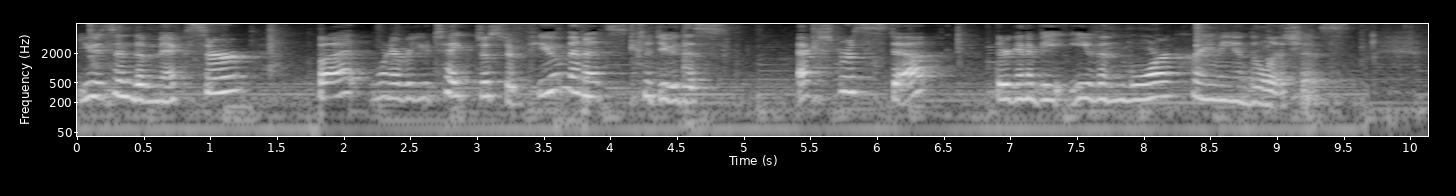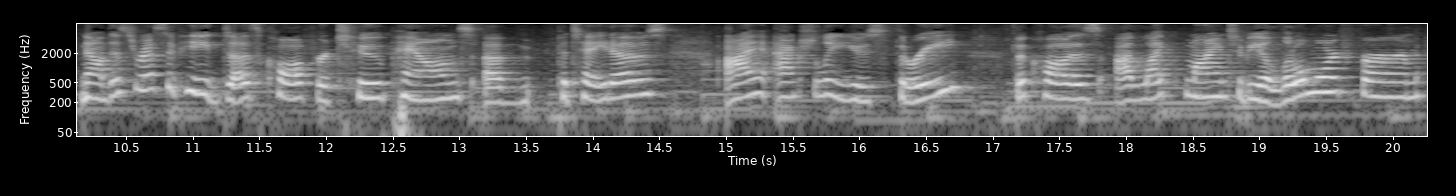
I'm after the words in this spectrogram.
using the mixer. But whenever you take just a few minutes to do this extra step, they're gonna be even more creamy and delicious. Now this recipe does call for two pounds of potatoes. I actually use three because I like mine to be a little more firm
